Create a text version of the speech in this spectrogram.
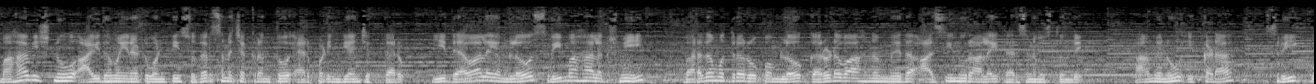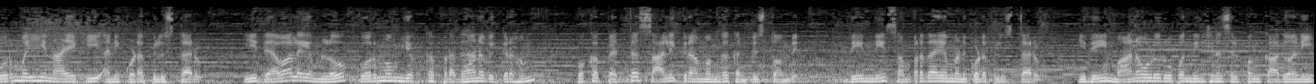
మహావిష్ణువు ఆయుధమైనటువంటి సుదర్శన చక్రంతో ఏర్పడింది అని చెప్తారు. ఈ దేవాలయంలో శ్రీ మహాలక్ష్మి వరదముద్ర రూపంలో గరుడ వాహనం మీద ఆసీనురాలై దర్శనమిస్తుంది. ఆమెను ఇక్కడ శ్రీ కూర్మయ్యి నాయకి అని కూడా పిలుస్తారు. ఈ దేవాలయంలో కూర్మం యొక్క ప్రధాన విగ్రహం ఒక పెద్ద శాలిగ్రామంగా కనిపిస్తోంది. దీన్ని సంప్రదాయం అని కూడా పిలుస్తారు. ఇది మానవుడు రూపొందించిన శిల్పం కాదు అని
